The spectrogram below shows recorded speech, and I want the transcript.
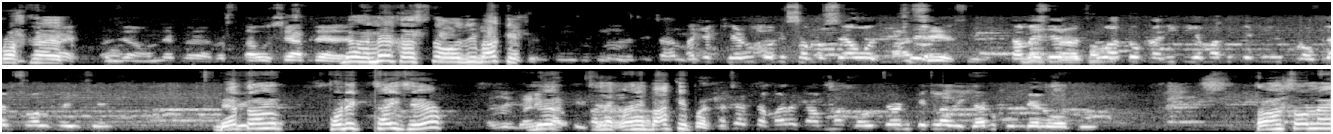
પ્રશ્ન એક. અનેક રસ્તાઓ છે આપણે. અનેક રસ્તાઓ હજી બાકી છે. આજે ખેડૂતોની સમસ્યાઓ હજી છે તમે જે રજૂઆતો કરી હતી એમાંથી કેટલી પ્રોબ્લેમ સોલ્વ થઈ છે? બે ત્રણ થોડીક થઈ છે. અને ઘણી બાકી પડશે અચ્છા તમારા ગામમાં ગૌચરણ કેટલા વીઘાનું કુંડેલું હતું? ત્રણસો ને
